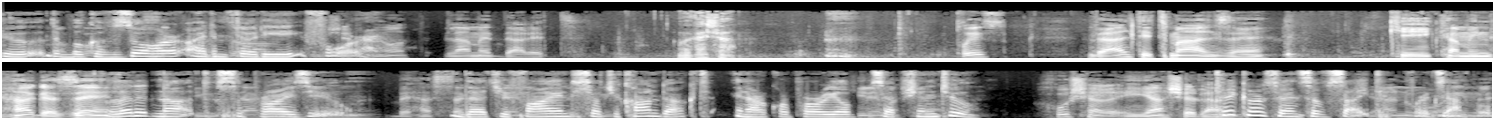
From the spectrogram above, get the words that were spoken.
to the book of Zohar, item 34. Please. Let it not surprise you that you find such a conduct in our corporeal perception too. Take our sense of sight, for example.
